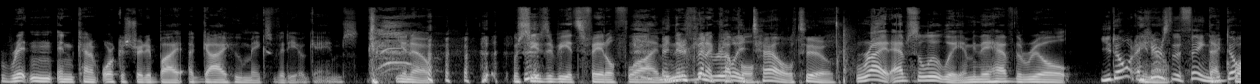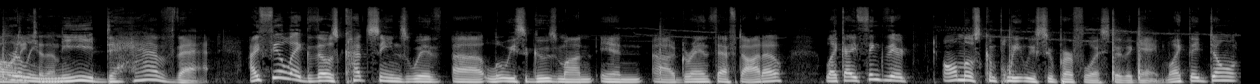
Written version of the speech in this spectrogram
written and kind of orchestrated by a guy who makes video games. You know, which seems to be its fatal flaw. I mean, and there's been a really couple. Tell too. Right. Absolutely. I mean, they have the real. You don't. You here's know, the thing. You don't really to need to have that I feel like those cutscenes with uh, Luis Guzman in uh, Grand Theft Auto, like I think they're almost completely superfluous to the game. Like they don't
